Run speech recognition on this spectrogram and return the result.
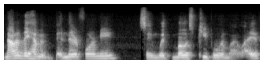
now that they haven't been there for me, same with most people in my life,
